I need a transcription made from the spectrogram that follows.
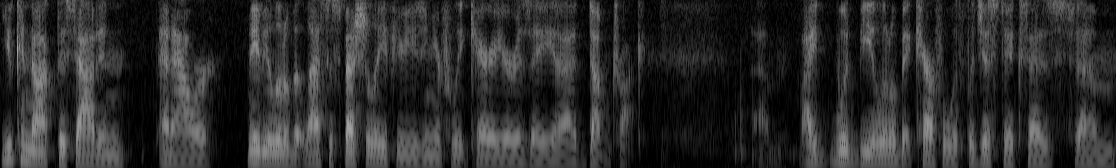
you can knock this out in an hour, maybe a little bit less, especially if you're using your fleet carrier as a uh, dump truck. I would be a little bit careful with logistics as um,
